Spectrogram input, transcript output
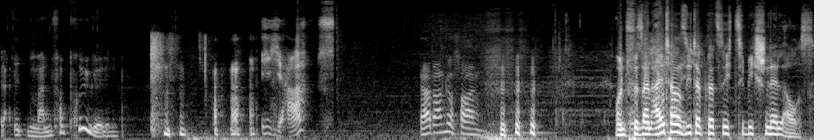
Den alten Mann verprügeln. Ja. Er hat angefangen. Und für sein Alter sieht er plötzlich ziemlich schnell aus.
